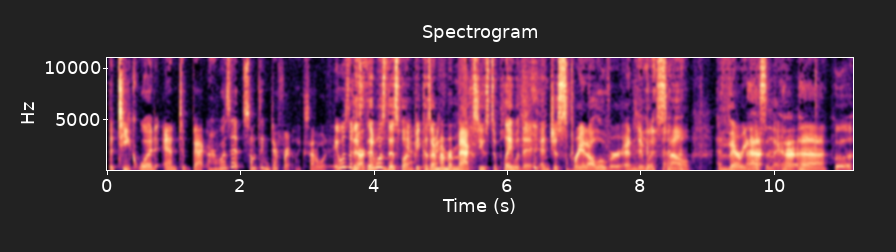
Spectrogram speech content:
the teak wood and tobacco, or was it something different, like saddlewood? It was This, darker. it was this one Yeah, because I remember Max used to play with it and just spray it all over, and it would smell very nice in there.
